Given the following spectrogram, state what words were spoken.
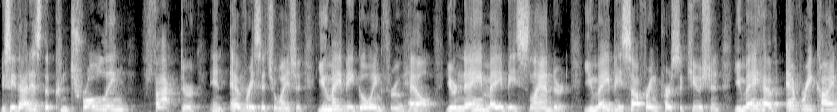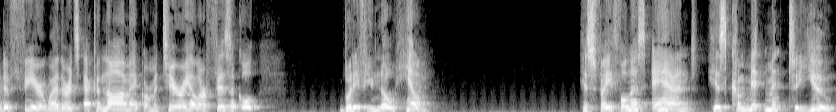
You see, that is the controlling factor in every situation. You may be going through hell. Your name may be slandered. You may be suffering persecution. You may have every kind of fear, whether it's economic or material or physical. But if you know Him, His faithfulness, and His commitment to you,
